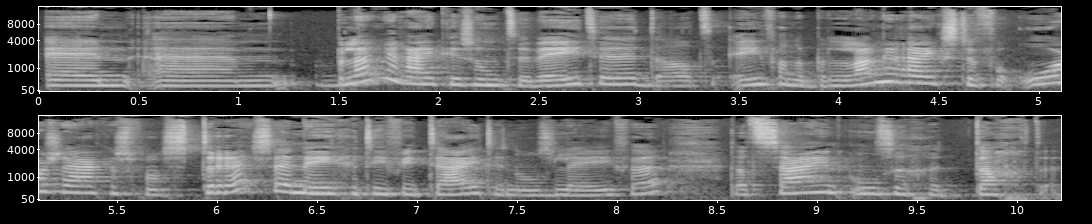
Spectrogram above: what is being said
En um, belangrijk is om te weten dat een van de belangrijkste veroorzakers van stress en negativiteit in ons leven, dat zijn onze gedachten.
